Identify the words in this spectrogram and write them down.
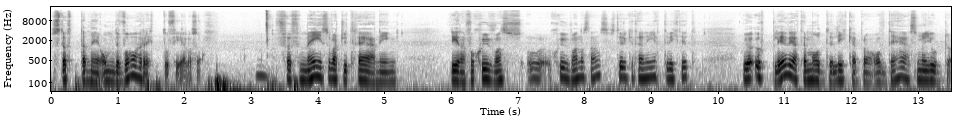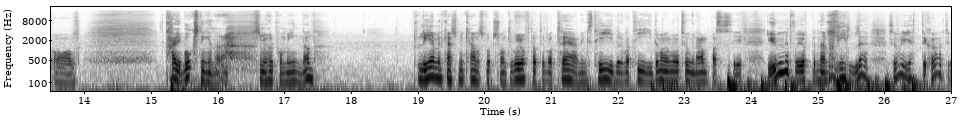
stötta mig om det var rätt och fel och så. Mm. För för mig så vart ju träning redan från sjuan, sjuan någonstans. Styrketräning är jätteviktigt. Och jag upplever att jag mådde lika bra av det som jag gjorde av thaiboxningen som jag höll på med innan. Problemet kanske med kampsport och sånt det var ju ofta att det var träningstider, det var tider man var tvungen att anpassa sig. Gymmet var ju öppet när man ville. Så det var jätteskönt ju.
